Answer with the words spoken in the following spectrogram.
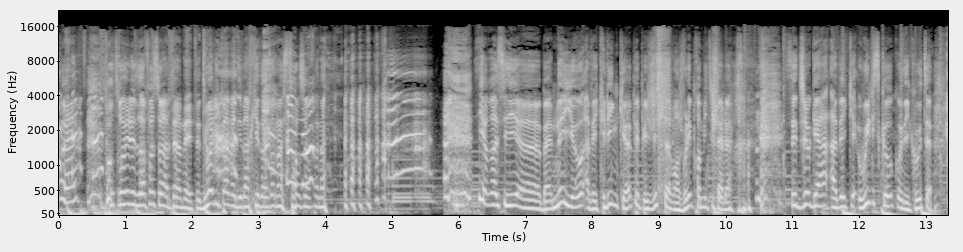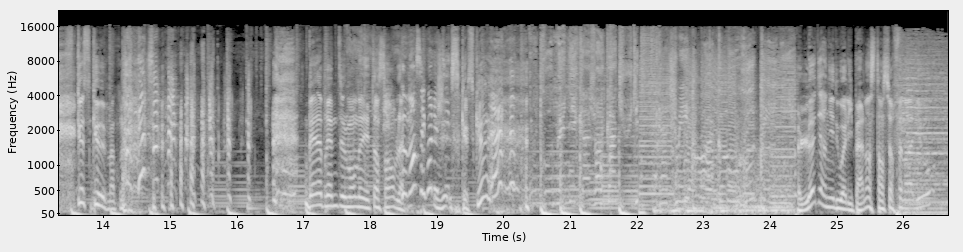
Bref, pour trouver les infos sur internet, Dua Lipa va débarquer dans un instant sur Fun. Il y aura aussi euh, bah, Neyo avec Link Up et puis juste avant, je vous l'ai promis tout à l'heure, c'est Joga avec Wilsco qu'on écoute. Que ce que maintenant Belle après-midi tout le monde, on est ensemble. Comment c'est quoi le titre ce que ce que Le dernier Dua Lipa à l'instant sur Fun Radio.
